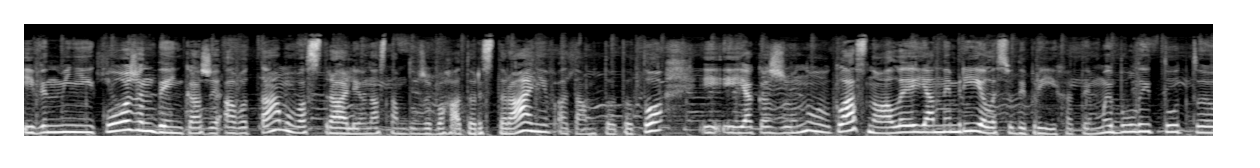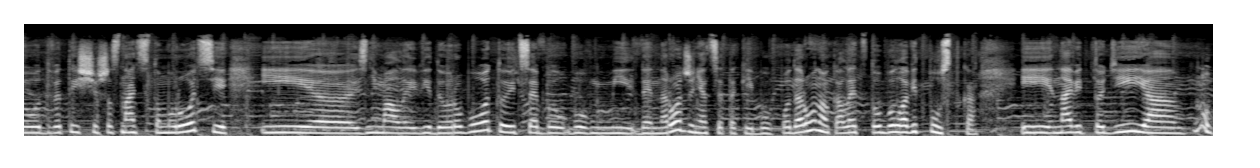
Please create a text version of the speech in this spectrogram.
І він мені кожен день каже: а от там, в Австралії, у нас там дуже багато ресторанів, а там то-то-то. І, і я кажу: ну класно, але я не мріяла сюди приїхати. Ми були тут е, у 2016 році і е, знімали відеороботу. І це був, був мій день народження. Це такий був подарунок, але то була відпустка. І навіть тоді я ну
